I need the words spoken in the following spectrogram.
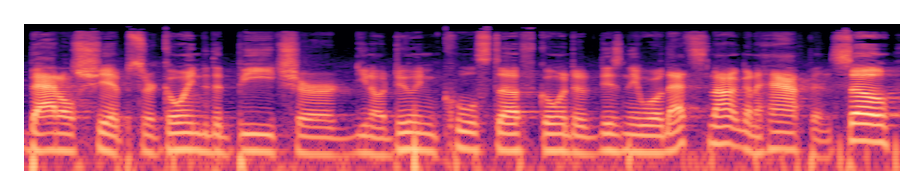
battleships or going to the beach or you know doing cool stuff, going to Disney World. That's not going to happen. So,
